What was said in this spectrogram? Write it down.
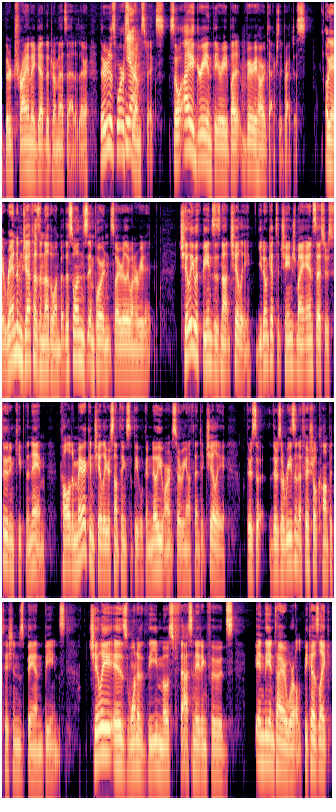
they're trying to get the drumettes out of there. They're just worse Yeah. drumsticks. So I agree in theory, but very hard to actually practice. Okay, Random Jeff has another one, but this one's important, so I really want to read it. Chili with beans is not chili. You don't get to change my ancestors' food and keep the name. Call it American chili or something so people can know you aren't serving authentic chili. There's a there's a reason official competitions ban beans. Chili is one of the most fascinating foods in the entire world because like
